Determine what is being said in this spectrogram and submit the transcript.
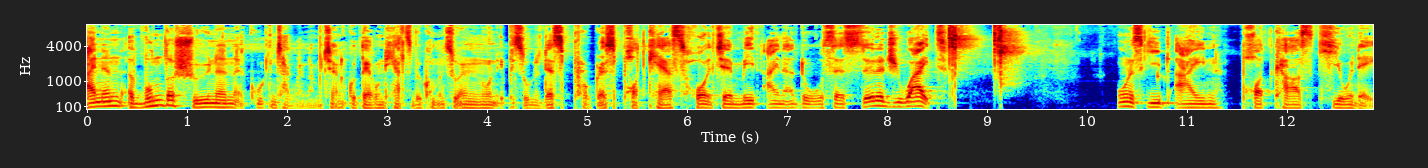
Einen wunderschönen guten Tag, meine Damen und Herren, guten und herzlich willkommen zu einer neuen Episode des Progress Podcasts. Heute mit einer Dose Synergy White. Und es gibt ein Podcast Q&A.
